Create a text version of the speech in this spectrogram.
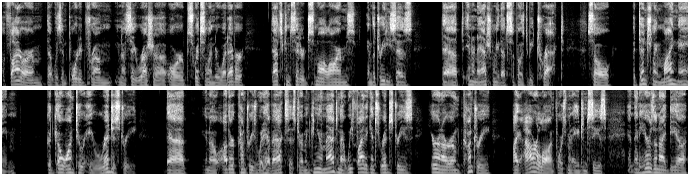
a firearm that was imported from you know say Russia or Switzerland or whatever, that's considered small arms, and the treaty says that internationally that's supposed to be tracked. So potentially my name could go onto a registry that you know other countries would have access to. I mean, can you imagine that we fight against registries here in our own country by our law enforcement agencies, and then here's an idea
